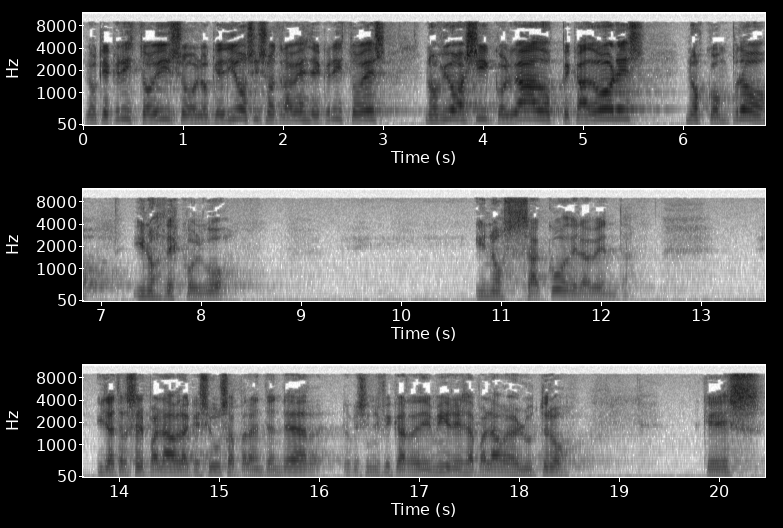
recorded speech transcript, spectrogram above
Lo que Cristo hizo, lo que Dios hizo a través de Cristo es, nos vio allí colgados, pecadores, nos compró y nos descolgó y nos sacó de la venta. Y la tercera palabra que se usa para entender lo que significa redimir es la palabra lutró, que es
